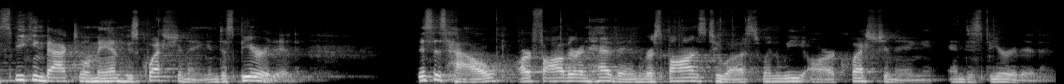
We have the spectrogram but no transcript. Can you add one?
speaking back to a man who's questioning and dispirited. This is how our Father in heaven responds to us when we are questioning and dispirited.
